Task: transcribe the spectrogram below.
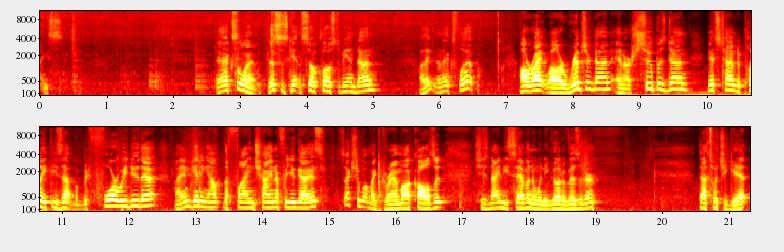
Nice. Excellent. This is getting so close to being done. I think the next flip. All right, well, our ribs are done and our soup is done. It's time to plate these up. But before we do that, I am getting out the fine china for you guys. It's actually what my grandma calls it. She's 97, and when you go to visit her, that's what you get.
